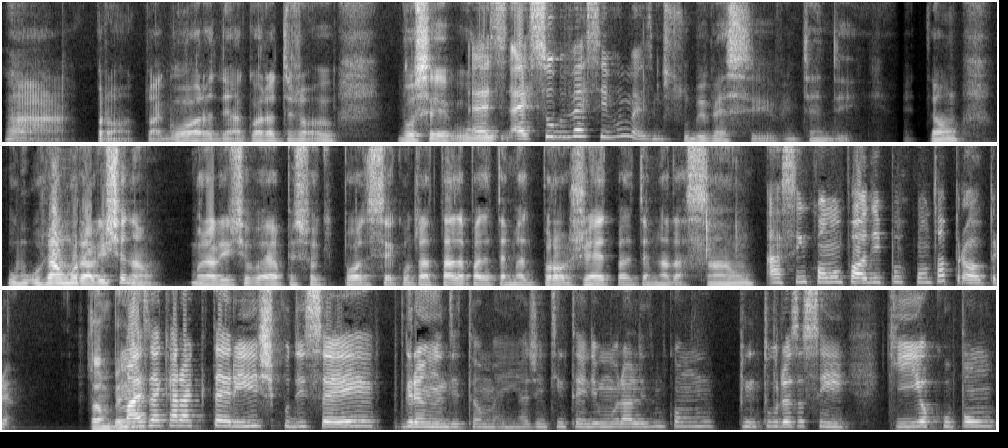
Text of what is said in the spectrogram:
Ah, Pronto, agora, agora você. O, é, é, subversivo mesmo. Subversivo, entendi. Então, o, já o muralista não. Muralista é a pessoa que pode ser contratada para determinado projeto, para determinada ação. Assim como pode ir por conta própria. Também. Mas é característico de ser grande também. A gente entende o muralismo como pinturas assim que ocupam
